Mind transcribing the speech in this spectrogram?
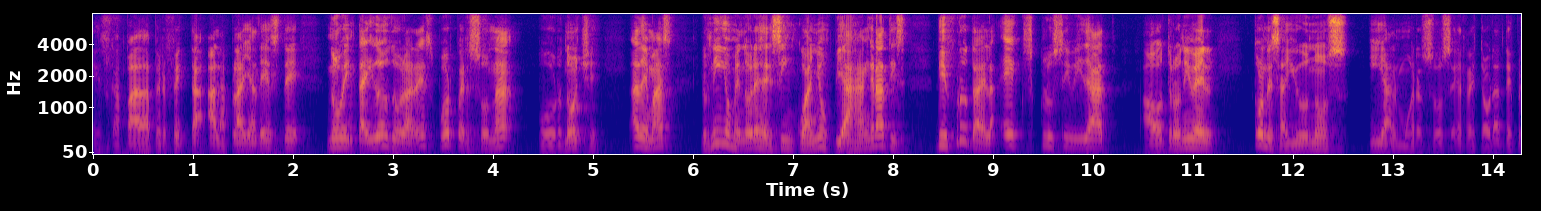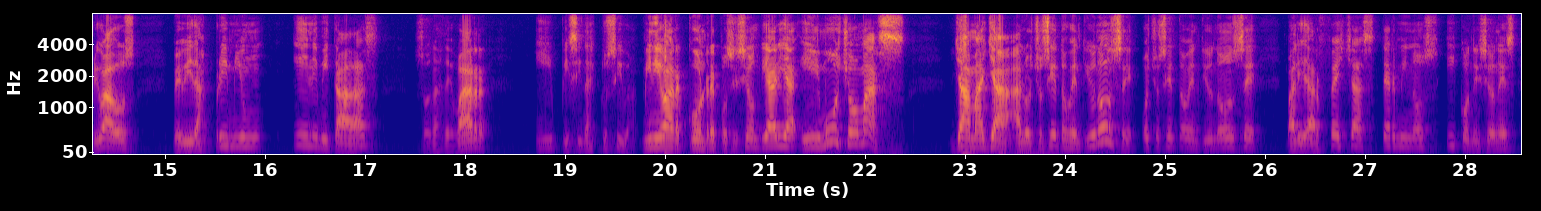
escapada perfecta a la playa desde 92 dólares por persona por noche. Además, los niños menores de 5 años viajan gratis. Disfruta de la exclusividad a otro nivel con desayunos y almuerzos en restaurantes privados, bebidas premium ilimitadas, zonas de bar y piscina exclusiva, minibar con reposición diaria y mucho más. Llama ya al 821 11 821 11 validar fechas, términos y condiciones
